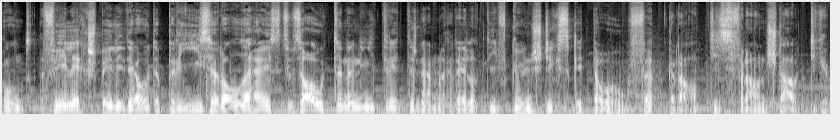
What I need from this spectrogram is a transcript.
Und vielleicht spielt ja auch die Preise eine Rolle. Heisst aus Alten, ein Eintritt ist nämlich relativ günstig. Es gibt auch einen Haufen Gratis-Veranstaltungen.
